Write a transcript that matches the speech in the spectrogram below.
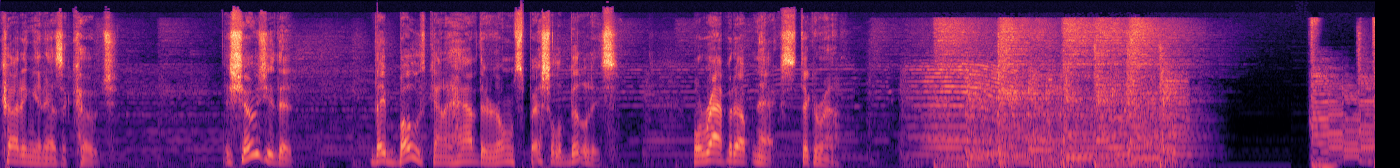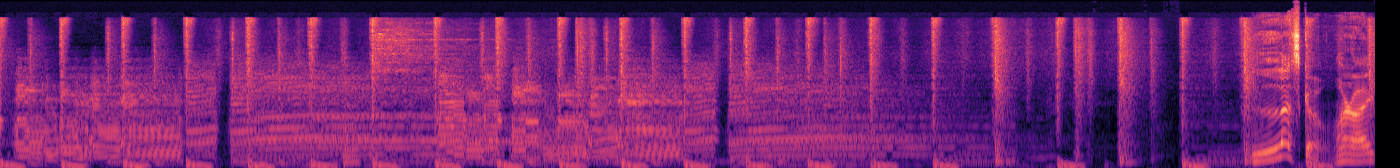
cutting it as a coach. It shows you that they both kind of have their own special abilities. We'll wrap it up next. Stick around. Let's go. All right.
